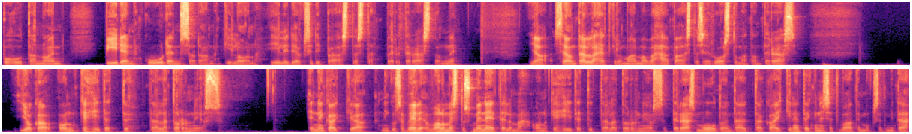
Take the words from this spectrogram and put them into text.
puhutaan noin 500-600 kilon hiilidioksidipäästöstä per terästonni – ja se on tällä hetkellä maailman vähäpäästöisin ruostumaton teräs, joka on kehitetty täällä Torniossa. Ennen kaikkea niin kuin se valmistusmenetelmä on kehitetty täällä Torniossa. Teräs muutoin täyttää kaikki ne tekniset vaatimukset, mitä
